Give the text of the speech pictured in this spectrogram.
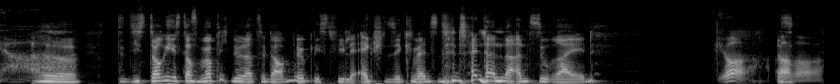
Ja. Also, die Story ist doch wirklich nur dazu da, um möglichst viele Actionsequenzen hintereinander anzureihen. Ja, Also- aber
